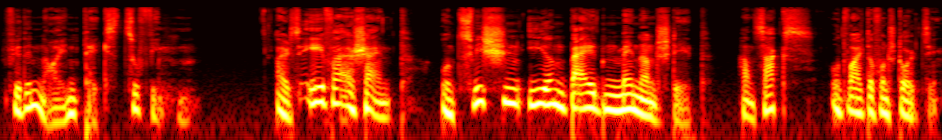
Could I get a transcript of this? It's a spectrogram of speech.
für den neuen Text zu finden. Als Eva erscheint und zwischen ihren beiden Männern steht, Hans Sachs und Walter von Stolzing,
